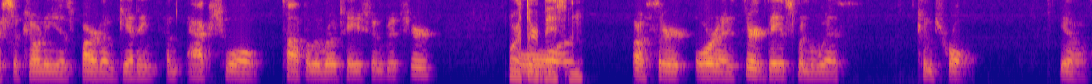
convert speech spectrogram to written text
Cecconi is part of getting an actual top of the rotation pitcher Or a third Or- baseman. or third or a third baseman with control. You know,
